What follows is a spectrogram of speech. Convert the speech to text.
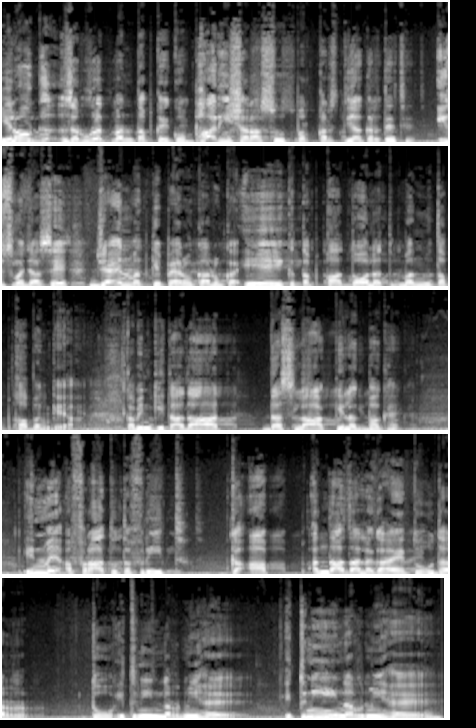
یہ لوگ ضرورت مند طبقے کو بھاری شرح سود پر قرض دیا کرتے تھے۔ اس وجہ سے جین مت کے پیروکاروں کا ایک طبقہ دولت مند طبقہ بن گیا۔ اب ان کی تعداد دس لاکھ کے لگ بھگ ہے۔ ان میں افراد و تفریت کا آپ اندازہ لگائیں تو ادھر تو اتنی نرمی ہے، اتنی نرمی ہے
